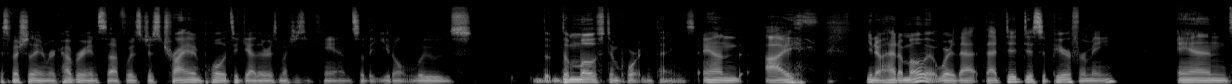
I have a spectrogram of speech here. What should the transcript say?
especially in recovery and stuff, was just try and pull it together as much as you can so that you don't lose the, the most important things. And I, you know, had a moment where that that did disappear for me. And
